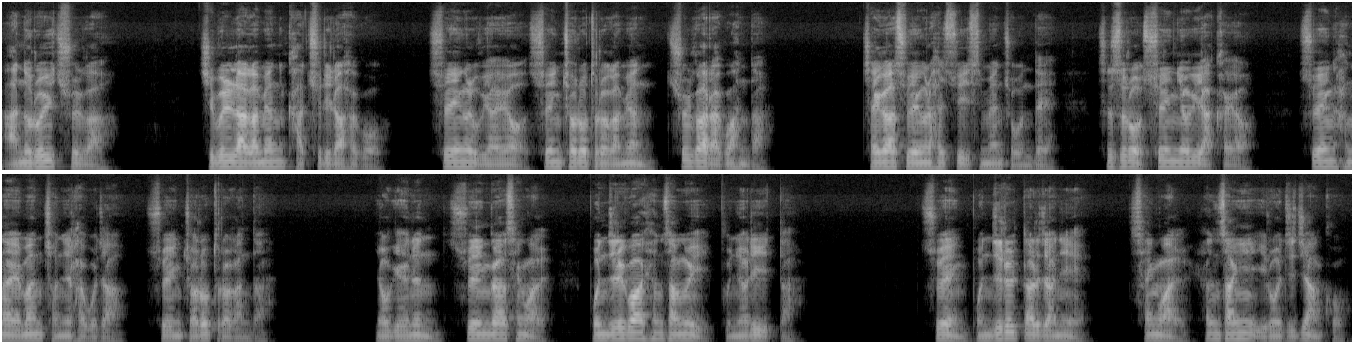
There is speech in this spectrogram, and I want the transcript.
안으로의 출가 집을 나가면 가출이라 하고 수행을 위하여 수행처로 들어가면 출가라고 한다. 제가 수행을 할 수 있으면 좋은데 스스로 수행력이 약하여 수행 하나에만 전일하고자 수행처로 들어간다. 여기에는 수행과 생활, 본질과 현상의 분열이 있다. 수행, 본질을 따르자니 생활, 현상이 이루어지지 않고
